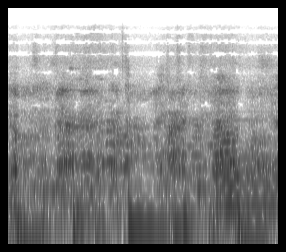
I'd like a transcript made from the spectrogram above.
All right.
